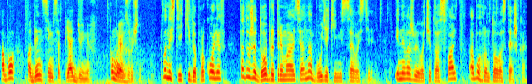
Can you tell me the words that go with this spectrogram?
або 1,75 дюймів. Кому як зручно. Вони стійкі до проколів та дуже добре тримаються на будь-якій місцевості. І неважливо, чи то асфальт або ґрунтова стежка.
